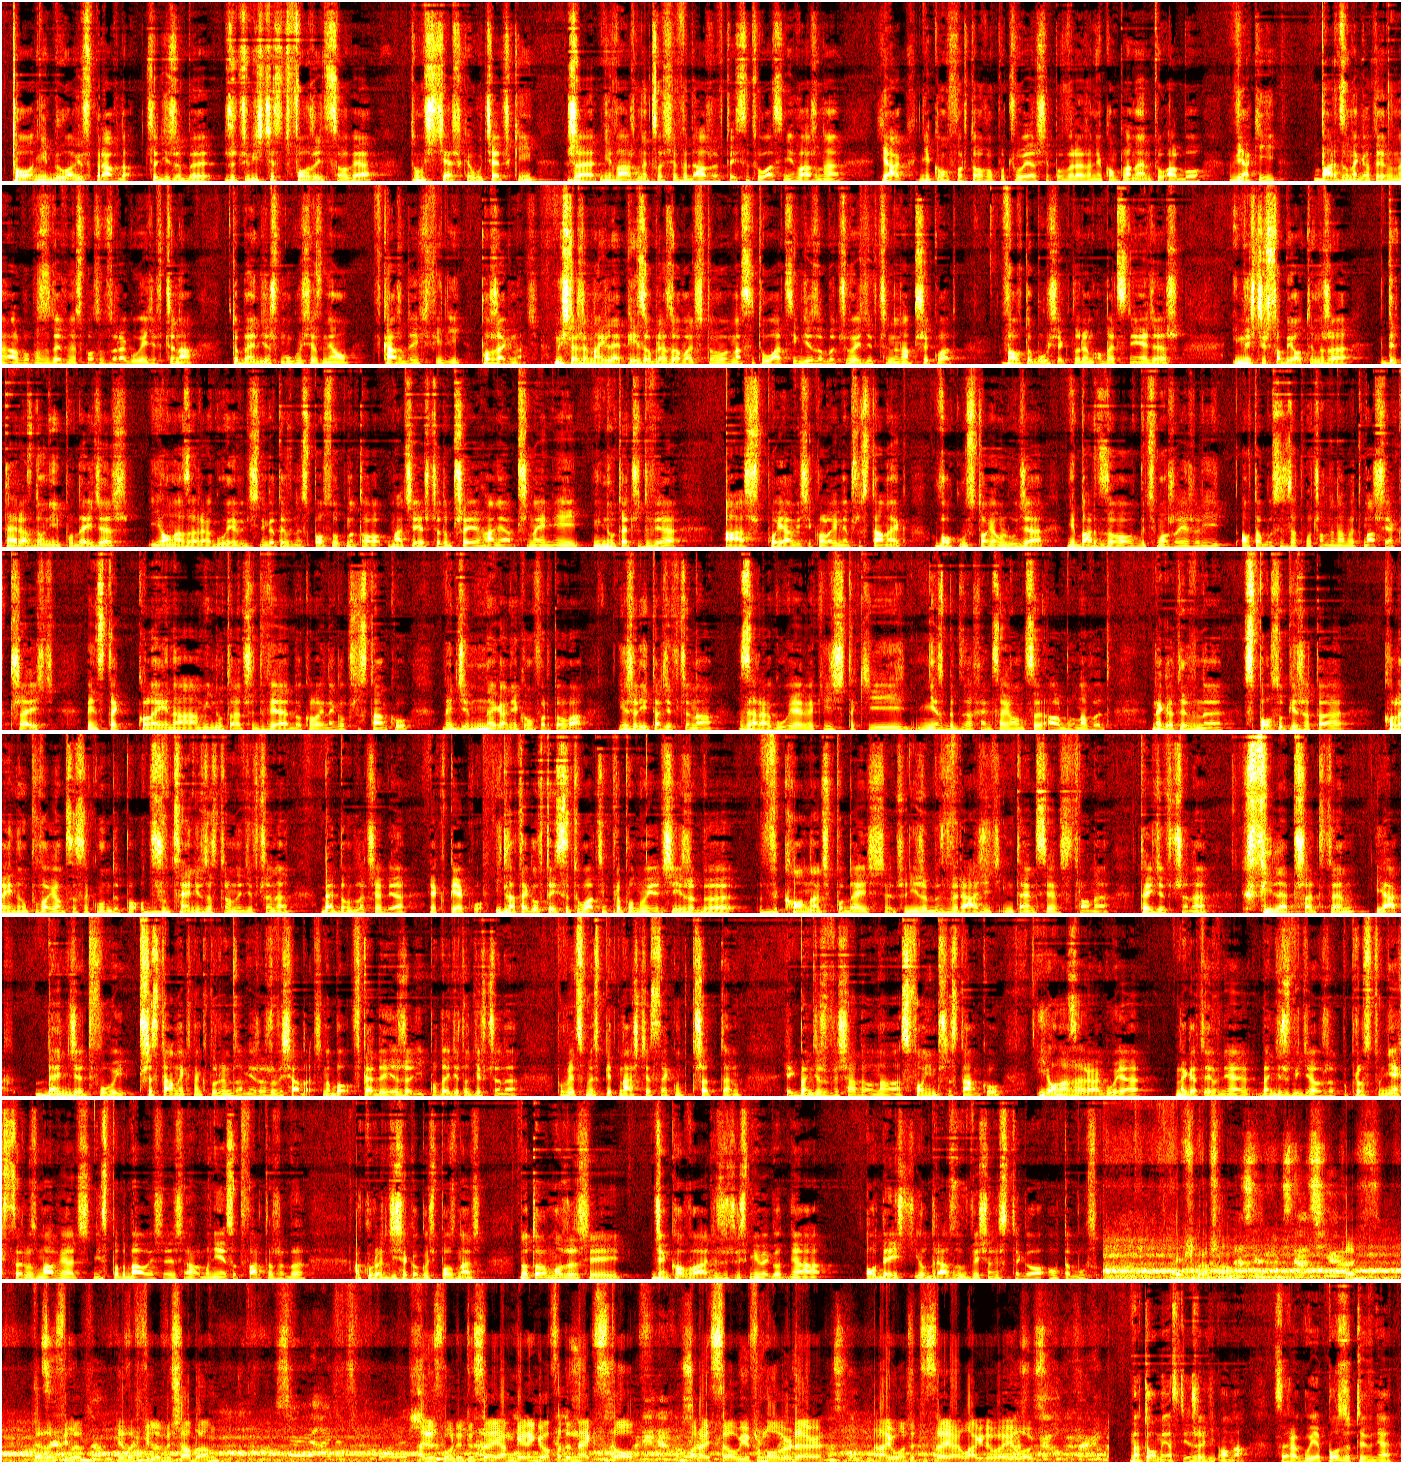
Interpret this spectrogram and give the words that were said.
to nie była już prawda, czyli żeby rzeczywiście stworzyć sobie tą ścieżkę ucieczki, że nieważne co się wydarzy w tej sytuacji, nieważne jak niekomfortowo poczujesz się po wyrażeniu komplementu, albo w jaki bardzo negatywny albo pozytywny sposób zareaguje dziewczyna, to będziesz mógł się z nią w każdej chwili pożegnać. Myślę, że najlepiej zobrazować to na sytuacji, gdzie zobaczyłeś dziewczynę na przykład w autobusie, którym obecnie jedziesz i myślisz sobie o tym, że gdy teraz do niej podejdziesz i ona zareaguje w jakiś negatywny sposób, no to macie jeszcze do przejechania przynajmniej minutę czy dwie, aż pojawi się kolejny przystanek. Wokół stoją ludzie. Nie bardzo być może, jeżeli autobus jest zatłoczony, nawet masz jak przejść, więc ta kolejna minuta czy dwie do kolejnego przystanku będzie mega niekomfortowa, jeżeli ta dziewczyna zareaguje w jakiś taki niezbyt zachęcający albo nawet negatywny sposób i że te kolejne upływające sekundy po odrzuceniu ze strony dziewczyny będą dla ciebie jak piekło. I dlatego w tej sytuacji proponuję ci, żeby wykonać podejście, czyli żeby wyrazić intencję w stronę tej dziewczyny chwilę przed tym, jak będzie twój przystanek, na którym zamierzasz wysiadać. No bo wtedy, jeżeli podejdzie do dziewczyny, powiedzmy z 15 sekund przed tym, jak będziesz wysiadał na swoim przystanku i ona zareaguje negatywnie, będziesz widział, że po prostu nie chce rozmawiać, nie spodobałeś się albo nie jest otwarta, żeby akurat dzisiaj kogoś poznać, no to możesz jej dziękować, życzyć miłego dnia, odejść i od razu wysiąść z tego autobusu. Ej, przepraszam. Następna stacja. Cześć. Ja za chwilę, ja za chwilę wysiadam. I just wanted to say I'm getting off at the next stop, but I saw you from over there and I wanted to say I like the way you look. Natomiast jeżeli ona zareaguje pozytywnie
